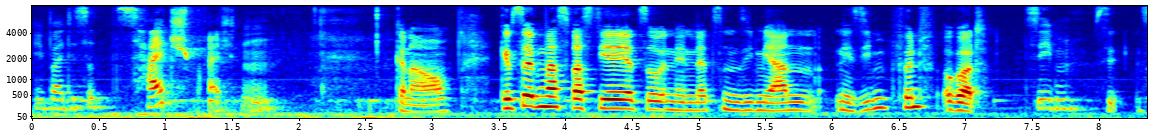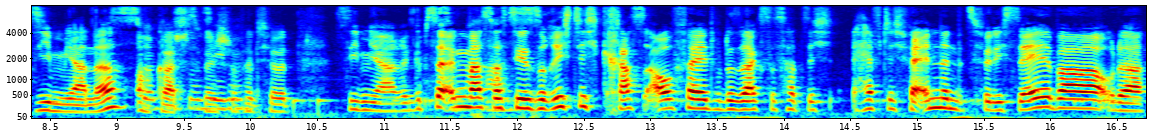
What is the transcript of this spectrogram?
über diese Zeit sprechen. genau. Gibt es irgendwas, was dir jetzt so in den letzten sieben Jahren, nee, sieben, fünf? Oh Gott, Sieben. Sie sieben Jahre, ne? Oh Gott, jetzt bin ich schon völlig verwirrt. Sieben Jahre. Gibt es Das da irgendwas, was krass. dir so richtig krass auffällt, wo du sagst, das hat sich heftig verändert jetzt für dich selber oder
